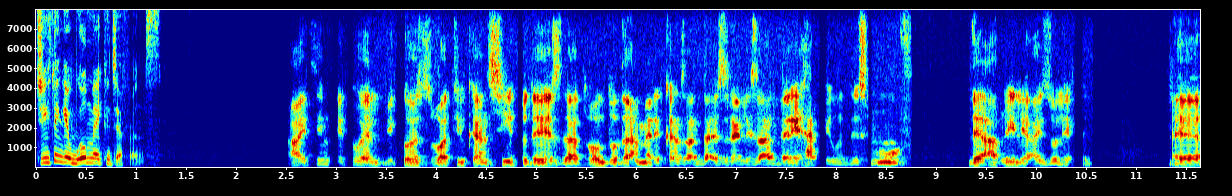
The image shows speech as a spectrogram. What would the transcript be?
Do you think it will make a difference? I think it will because what you can see today is that although the Americans and the Israelis are very happy with this move, they are really isolated. Uh,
